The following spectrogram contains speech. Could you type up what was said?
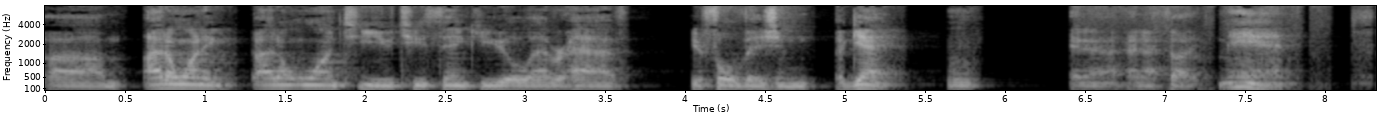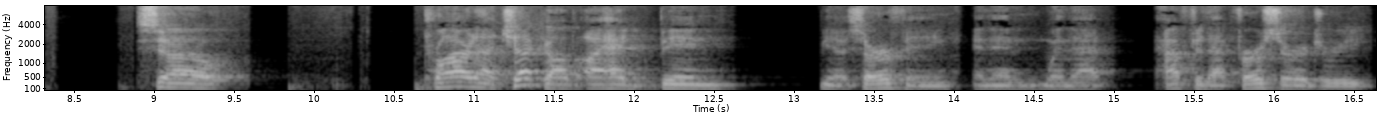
um, I don't want to. I don't want you to think you'll ever have your full vision again. Mm. And uh, and I thought, man. So prior to that checkup, I had been you know, surfing. And then when that, after that first surgery,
